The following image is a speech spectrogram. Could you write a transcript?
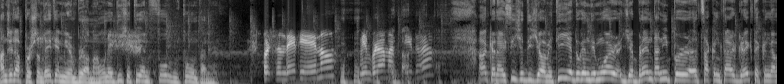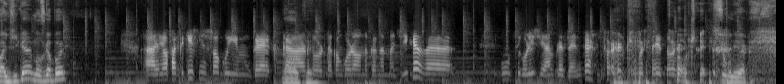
Anxhela, përshëndetje, mirëmbrëma. Unë e di që ti je në full në punë tani. Përshëndetje Eno, mirëmbrëma të gjithëve. A kënaqësi që dëgjohemi. Ti je duke ndihmuar Gjebren tani për ca këngëtarë grekë te kënga magjike, mos gaboj? Uh, jo, faktikisht një shoku im grek ka ah, okay. ardhur dhe konkurron në këngën magjike dhe unë sigurisht jam prezente për okay. ta mbështetur. Okej, okay, shumë mirë.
